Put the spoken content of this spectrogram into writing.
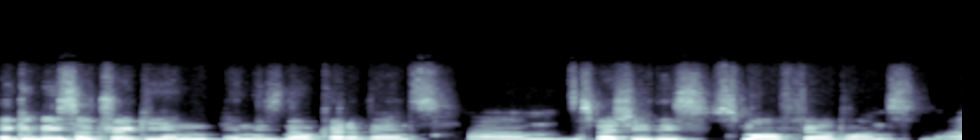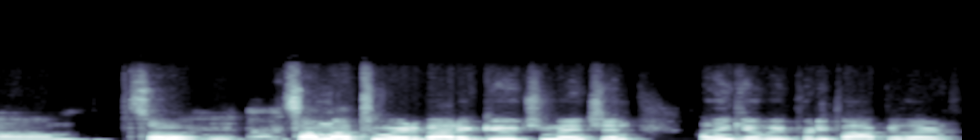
it could be so tricky in, in these no cut events, um, especially these small field ones. Um, so, so I'm not too worried about it. Gooch, you mentioned, I think he'll be pretty popular.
